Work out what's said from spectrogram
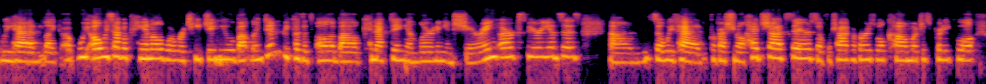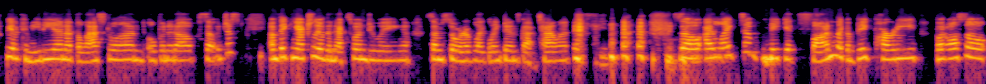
we had like a, we always have a panel where we're teaching you about LinkedIn because it's all about connecting and learning and sharing our experiences. Um, so we've had professional headshots there, so photographers will come, which is pretty cool. We had a comedian at the last one open it up. So it just I'm thinking actually of the next one doing some sort of like LinkedIn's Got Talent. so I like to make it fun, like a big party, but also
